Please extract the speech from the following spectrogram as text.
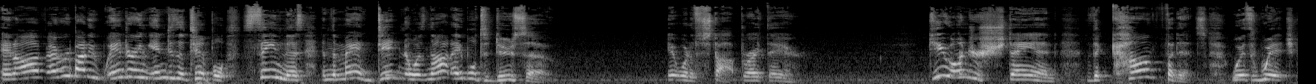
and everybody entering into the temple seen this, and the man didn't was not able to do so, it would have stopped right there. Do you understand the confidence with which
